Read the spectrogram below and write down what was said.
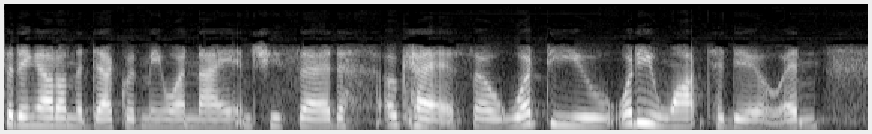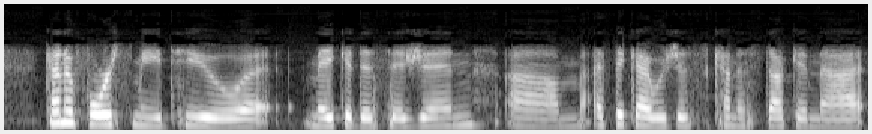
sitting out on the deck with me one night, and she said, "Okay, so what do you what do you want to do?" and kind of forced me to make a decision. Um, I think I was just kind of stuck in that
